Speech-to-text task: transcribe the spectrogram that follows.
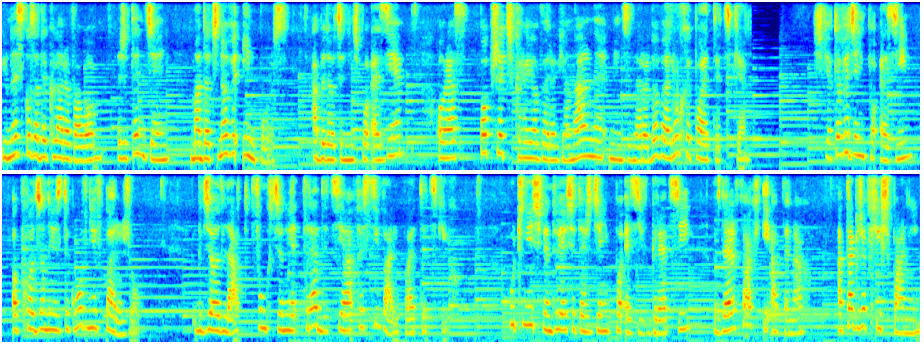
UNESCO zadeklarowało, że ten dzień ma dać nowy impuls, aby docenić poezję oraz poprzeć krajowe, regionalne, międzynarodowe ruchy poetyckie. Światowy Dzień Poezji obchodzony jest głównie w Paryżu, gdzie od lat funkcjonuje tradycja festiwali poetyckich. Hucznie świętuje się też Dzień Poezji w Grecji, w Delfach i Atenach, a także w Hiszpanii.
